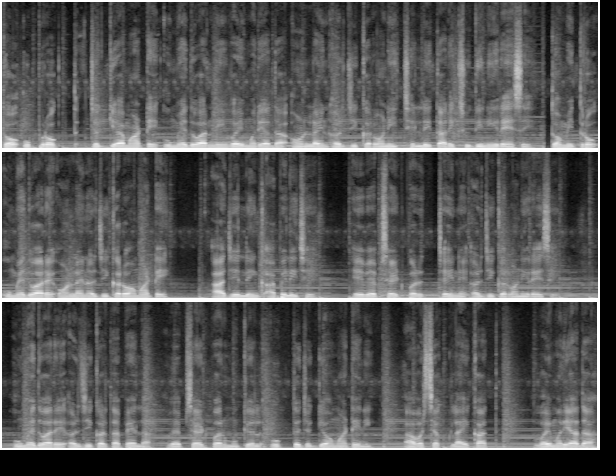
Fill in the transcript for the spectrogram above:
તો ઉપરોક્ત જગ્યા માટે ઉમેદવારની વયમર્યાદા ઓનલાઈન અરજી કરવાની છેલ્લી તારીખ સુધીની રહેશે. તો મિત્રો, ઉમેદવારે ઓનલાઈન અરજી કરવા માટે આ જે લિંક આપેલી છે, એ વેબસાઇટ પર જઈને અરજી કરવાની રહેશે. ઉમેદવારે અરજી કરતા પહેલાં વેબસાઇટ પર મૂકેલ ઉક્ત જગ્યાઓ માટેની આવશ્યક લાયકાત વયમર્યાદા,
